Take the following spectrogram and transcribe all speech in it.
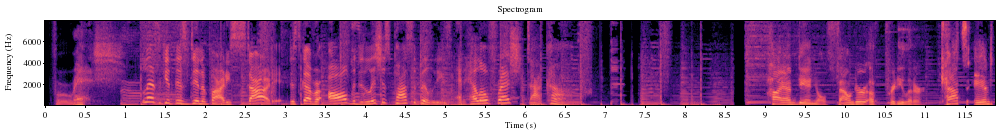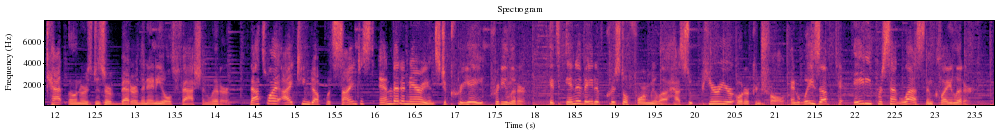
Fresh. Let's get this dinner party started. Discover all the delicious possibilities at hellofresh.com. Hi, I'm Daniel, founder of Pretty Litter. Cats and cat owners deserve better than any old fashioned litter. That's why I teamed up with scientists and veterinarians to create Pretty Litter. Its innovative crystal formula has superior odor control and weighs up to 80% less than clay litter.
